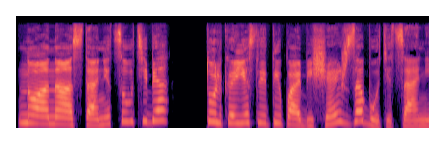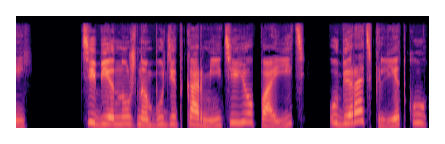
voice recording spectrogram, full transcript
«Но она останется у тебя, только если ты пообещаешь заботиться о ней. Тебе нужно будет кормить ее, поить, убирать клетку,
